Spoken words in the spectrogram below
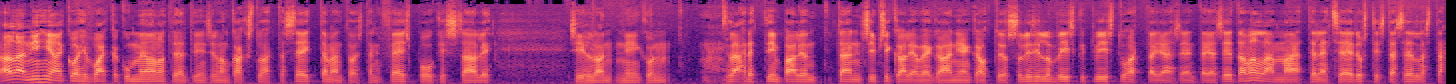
ollaan niihin aikoihin, vaikka kun me aloiteltiin silloin 2017, niin Facebookissa oli silloin niin kuin lähdettiin paljon tämän sipsikaaljavegaanien kautta, jossa oli silloin 55 000 jäsentä. Ja se tavallaan mä ajattelen, että se edusti sitä sellaista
